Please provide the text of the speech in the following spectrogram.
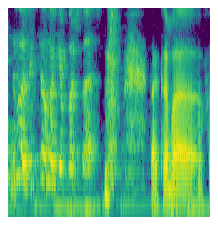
Думаю, ти цьому пошлеш. Так, треба фото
